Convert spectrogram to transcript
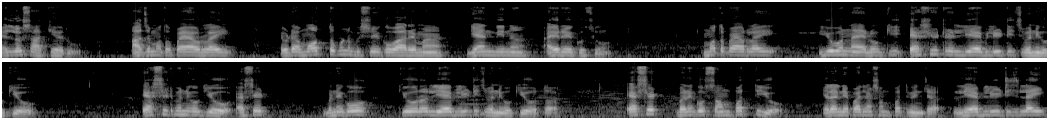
हेलो साथीहरू आज म तपाईँहरूलाई एउटा महत्त्वपूर्ण विषयको बारेमा ज्ञान दिन आइरहेको छु। म तपाईँहरूलाई यो भन्न आएको कि एसेट र लिएबिलिटिज भनेको के हो? एसेट भनेको के हो? एसेट भनेको के हो र लिएबिलिटिज भनेको के हो त? एसेट भनेको सम्पत्ति हो। यसलाई नेपालीमा सम्पत्ति भनिन्छ। लिएबिलिटिजलाई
